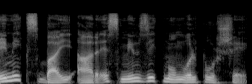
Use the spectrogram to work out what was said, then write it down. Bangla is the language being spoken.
remix by R S music Mangalpur say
